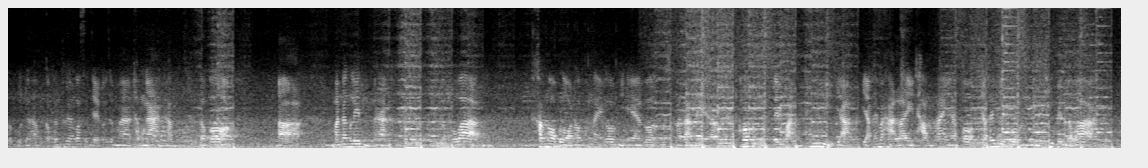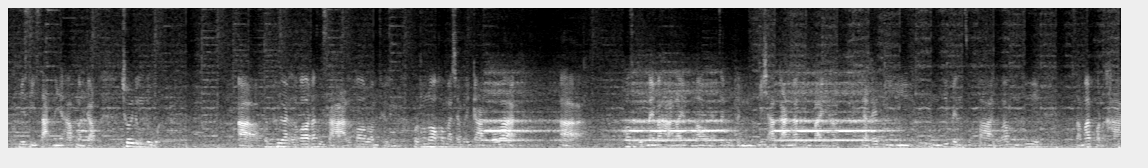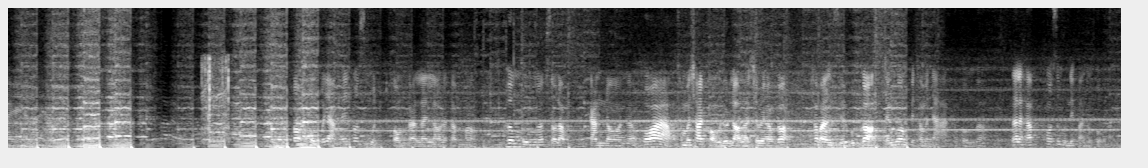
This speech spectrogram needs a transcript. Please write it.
สมุดนะครับ กับเพื่อนๆก็ส่วนใหญ่ก็จะมาทำงานครับ แล้วก็มานั่งเล่นนะฮะเพราะว่าข้างนอกร้อนครับข้างในก็มีแอร์ก็มาตากแอร์ครับข้อสมุดในฝันที่อยากอยากให้มหาลัยทำให้นะครับก็อยากให้มีโซนที่เป็นแบบว่ามีสีสันเนี่ยครับเหมือนกับช่วยดึงดูดอ่าเพื่อนๆแล้วก็นักศึกษาแล้วก็รวมถึงคนข้างนอกเข้ามาใช้บริการ เพราะว่าอ่าข้อสมุดในมหา มที่สามารถผ่อนคลายอย่างเงี้ยได้ครับก็ผมก็อยากให้ข้อสมุดของมหาลัยเรานะครับก็เพิ่มมุมครับสำหรับการนอนครับ เพราะว่าธรรมชาติของมนุษย์เราแล้วใช่ไหมครับก็ถ้าอ่านหนังสือปุ๊บก็จะง่วงเป็นธรรมดาครับผมก็นั่นแหละครับข้อสมุดในฝันของผมครับ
